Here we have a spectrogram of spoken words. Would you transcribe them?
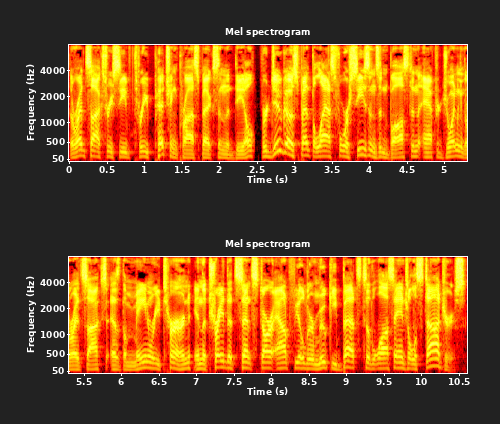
The Red Sox received three pitching prospects in the deal. Verdugo spent the last four seasons in Boston after joining the Red Sox as the main return in the trade that sent star outfielder Mookie Betts to the Los Angeles Dodgers.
